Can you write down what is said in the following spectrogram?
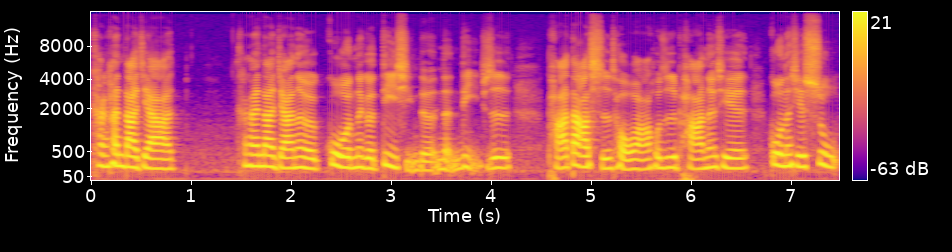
看看大家，看看大家那个过那个地形的能力，就是爬大石头啊，或者是爬那些过那些树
